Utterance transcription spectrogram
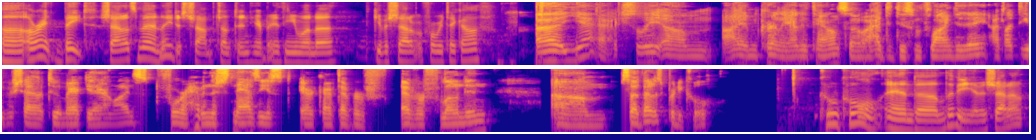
Uh, all right, Bate. Shoutouts, man. I just chop, jumped in here, but anything you want to give a shout out before we take off? Uh, yeah, actually, um, I am currently out of town, so I had to do some flying today. I'd like to give a shout out to American Airlines for having the snazziest aircraft ever ever flown in. Um, so that was pretty cool. Cool, cool. And uh, Livy, you have a shout out?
